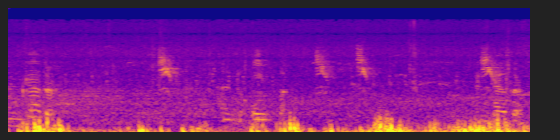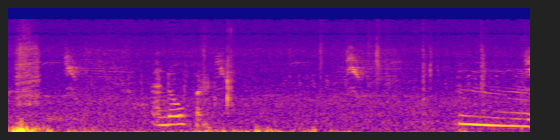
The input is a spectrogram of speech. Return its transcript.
and gather and open and gather and open. Mm,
